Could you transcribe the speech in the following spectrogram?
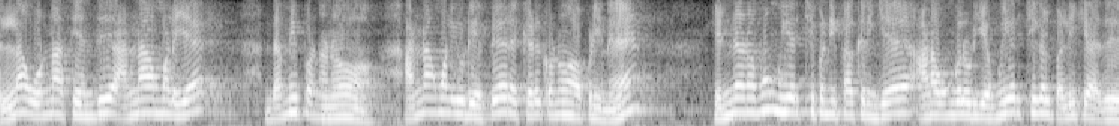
எல்லாம் ஒன்றா சேர்ந்து அண்ணாமலையை டம்மி பண்ணணும் அண்ணாமலையுடைய பேரை கெடுக்கணும் அப்படின்னு என்னென்னமோ முயற்சி பண்ணி பார்க்குறீங்க. ஆனால் உங்களுடைய முயற்சிகள் பலிக்காது.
